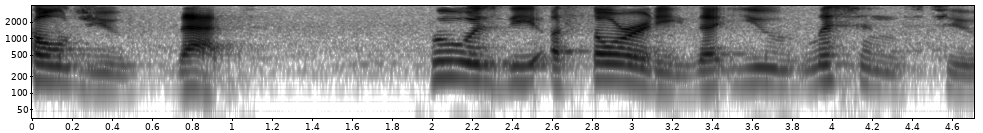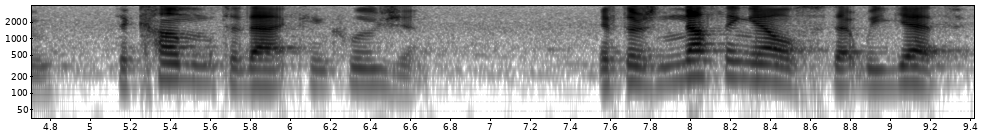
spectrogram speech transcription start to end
told you that? Who was the authority that you listened to to come to that conclusion? If there's nothing else that we get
